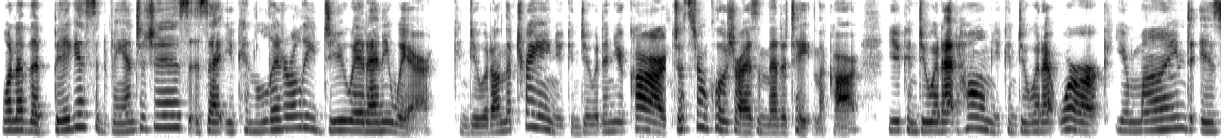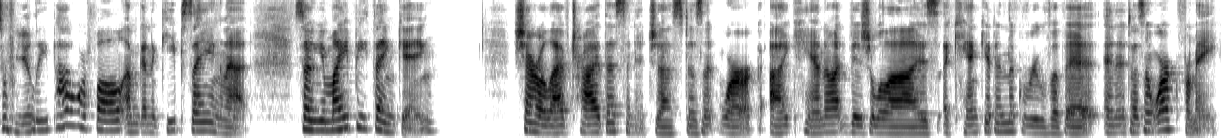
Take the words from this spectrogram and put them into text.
One of the biggest advantages is that you can literally do it anywhere can do it on the train. You can do it in your car. Just don't close your eyes and meditate in the car. You can do it at home. You can do it at work. Your mind is really powerful. I'm going to keep saying that. So you might be thinking, Cheryl, I've tried this and it just doesn't work. I cannot visualize. I can't get in the groove of it and it doesn't work for me.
